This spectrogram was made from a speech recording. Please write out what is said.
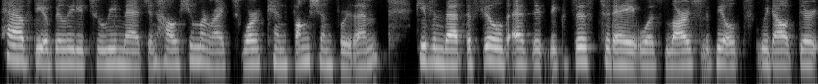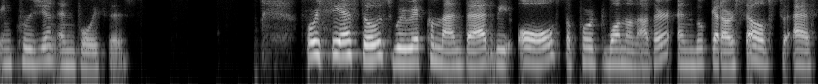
have the ability to reimagine how human rights work can function for them, given that the field as it exists today was largely built without their inclusion and voices. For CSOs, we recommend that we all support one another and look at ourselves to ask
